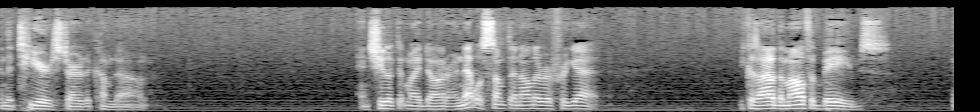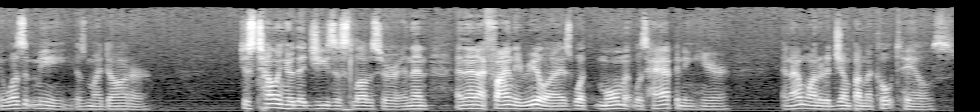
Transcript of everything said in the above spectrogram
And the tears started to come down. And she looked at my daughter. And that was something I'll never forget. Because out of the mouth of babes, it wasn't me, it was my daughter. Just telling her that Jesus loves her. And then, and then I finally realized what moment was happening here and I wanted to jump on the coattails.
